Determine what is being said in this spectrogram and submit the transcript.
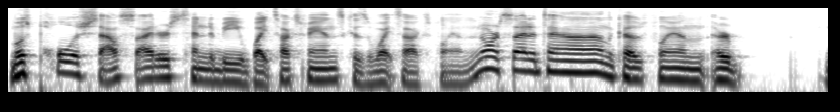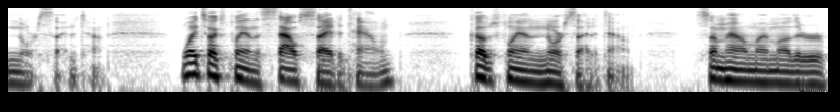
most Polish South Siders tend to be White Sox fans because the White Sox play on the north side of town, the Cubs play on or north side of town. White Sox play on the south side of town. Cubs play on the north side of town. Somehow my mother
